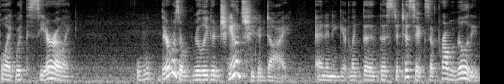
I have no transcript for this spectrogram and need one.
but like with Sierra, like w- there was a really good chance she could die at any given like the the statistics of probability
